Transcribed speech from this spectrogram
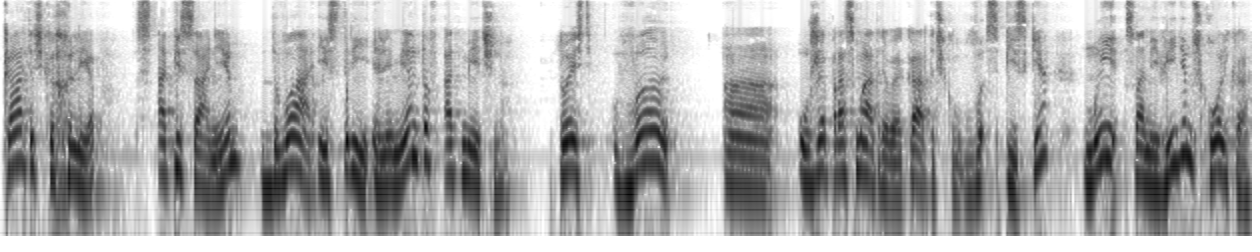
Карточка «Хлеб» с описанием 2 из 3 элементов отмечено. То есть, в, а, уже просматривая карточку в списке, мы с вами видим, сколько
